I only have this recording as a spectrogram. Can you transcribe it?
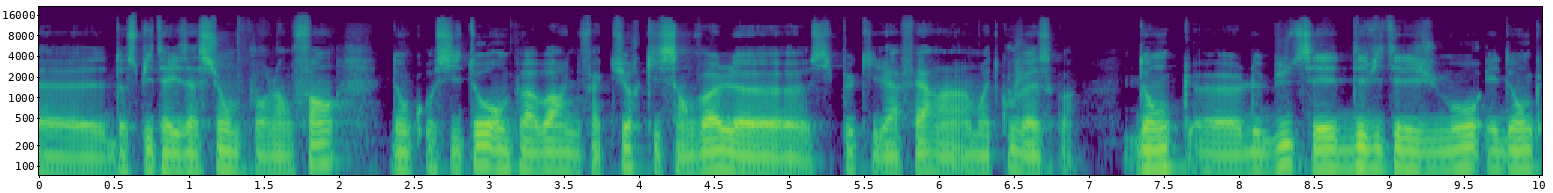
euh, d'hospitalisation pour l'enfant. Donc aussitôt, on peut avoir une facture qui s'envole euh, si peu qu'il ait à faire un, mois de couveuse. Quoi. Donc euh, le but, c'est d'éviter les jumeaux et donc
